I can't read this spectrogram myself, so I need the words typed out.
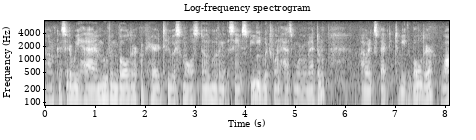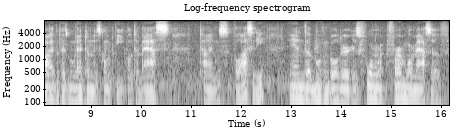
Um, consider we had a moving boulder compared to a small stone moving at the same speed. Which one has more momentum? I would expect it to be the boulder. Why? Because momentum is going to be equal to mass times velocity, and the moving boulder is far, far more massive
